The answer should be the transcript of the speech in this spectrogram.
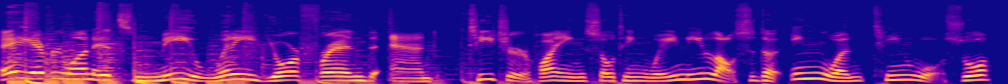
Hey everyone, it's me, Winnie, your friend and teacher. 欢迎收听维尼老师的英文听我说。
